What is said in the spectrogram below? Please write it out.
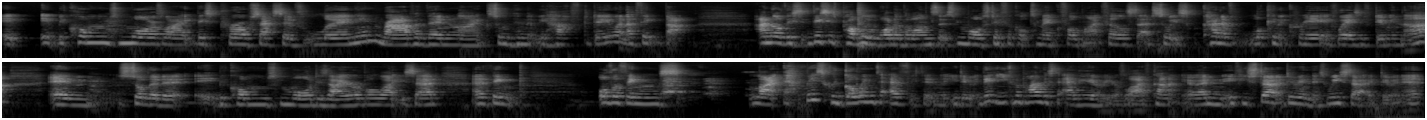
it, it becomes more of like this process of learning rather than like something that we have to do. And I think that I know this this is probably one of the ones that's most difficult to make fun, like Phil said. So it's kind of looking at creative ways of doing that, um, so that it, it becomes more desirable, like you said. And I think other things like basically go into everything that you do. You can apply this to any area of life, can't you? And if you start doing this, we started doing it,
